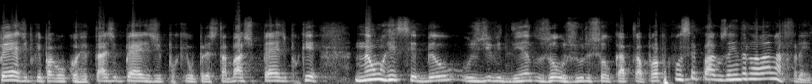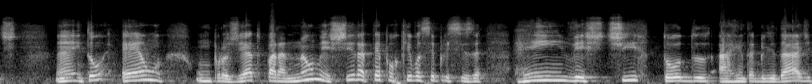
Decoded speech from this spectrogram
Perde porque pagou corretagem, perde porque o preço está baixo, perde porque não recebeu os dividendos ou os juros do seu capital próprio que vão ser pagos ainda lá na frente. Né? Então é um, um projeto para não mexer, até porque você precisa reinvestir toda a rentabilidade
